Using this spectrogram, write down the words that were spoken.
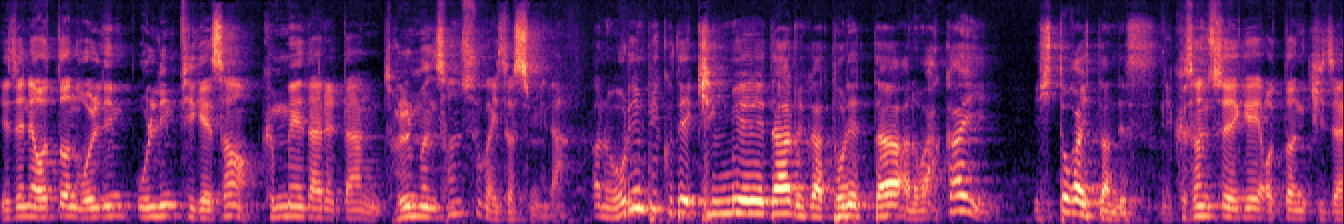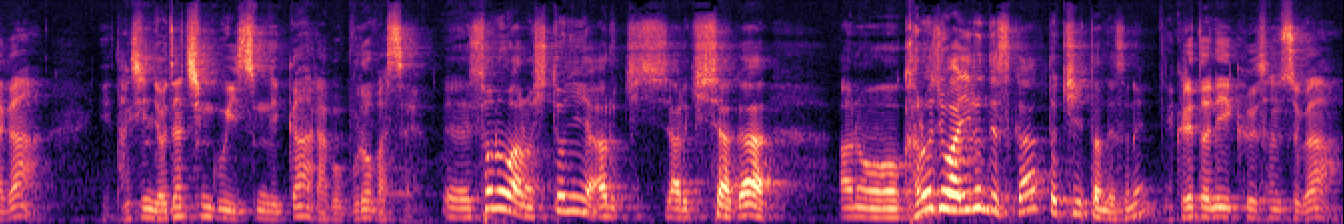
예전에 어떤 올림, 올림픽에서 금메달을 딴 젊은 선수가 있었습니다. あのオリンピックで金メダルが取れたあの若い人がいたんです 그 선수에게 어떤 기자가 예, 당신 여자친구 있습니까? 라고 물어봤어요. えーそのあの人にある記者ある記者が あの彼女はいるんですかと聞いたんですね。그랬더니그 선수가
